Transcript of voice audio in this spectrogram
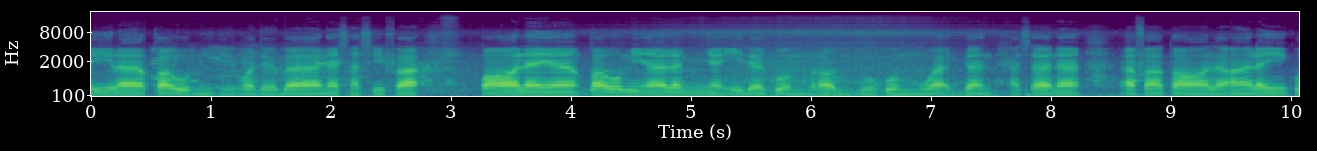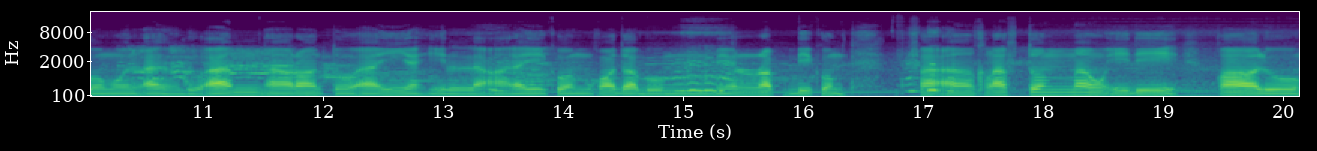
إلى قومه غضبان سسفا. قال يا قوم ألم يئدكم ربكم وعدا حسنا؟ أفطال عليكم الأهد أم أردت أن يهل عليكم غضب من ربكم؟ فأخلفتم موئدي. قالوا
